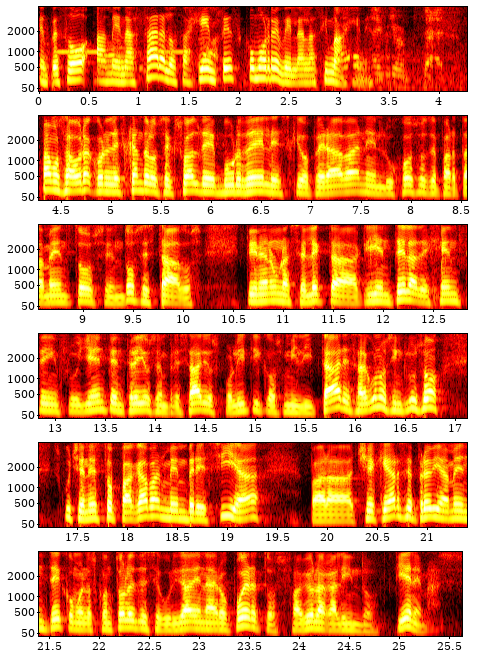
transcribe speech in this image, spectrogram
empezó a amenazar a los agentes, como revelan las imágenes. Vamos ahora con el escándalo sexual de burdeles que operaban en lujosos departamentos en dos estados. Tienen una selecta clientela de gente influyente, entre ellos empresarios, políticos, militares. Algunos incluso, escuchen esto, pagaban membresía para chequearse previamente, como en los controles de seguridad en aeropuertos. Fabiola Galindo tiene más.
